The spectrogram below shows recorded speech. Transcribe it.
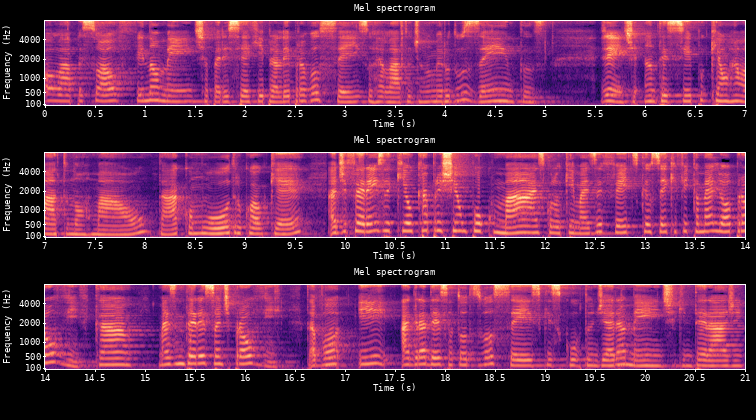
Olá pessoal, finalmente apareci aqui para ler para vocês o relato de número 200. Gente, antecipo que é um relato normal, tá? Como outro qualquer. A diferença é que eu caprichei um pouco mais, coloquei mais efeitos, que eu sei que fica melhor para ouvir, fica mais interessante para ouvir, tá bom? E agradeço a todos vocês que escutam diariamente, que interagem,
